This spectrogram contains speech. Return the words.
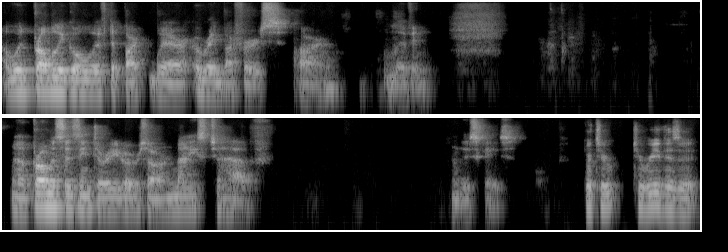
I would probably go with the part where array buffers are living. Uh, promises iterators are nice to have in this case. But to, to revisit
